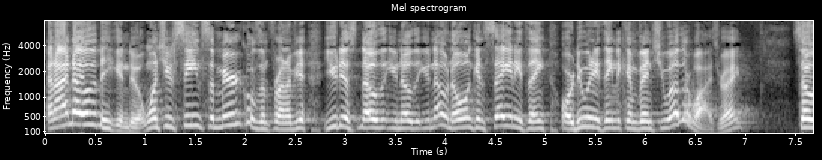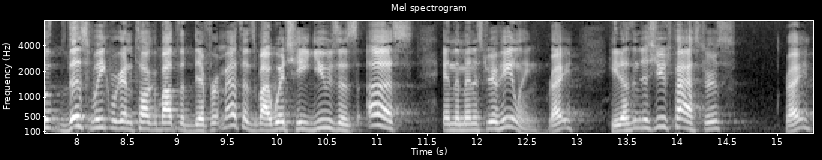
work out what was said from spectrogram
And I know that He can do it. Once you've seen some miracles in front of you, you just know that you know that you know. No one can say anything or do anything to convince you otherwise, right? So this week we're going to talk about the different methods by which he uses us in the ministry of healing, right? He doesn't just use pastors, right?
